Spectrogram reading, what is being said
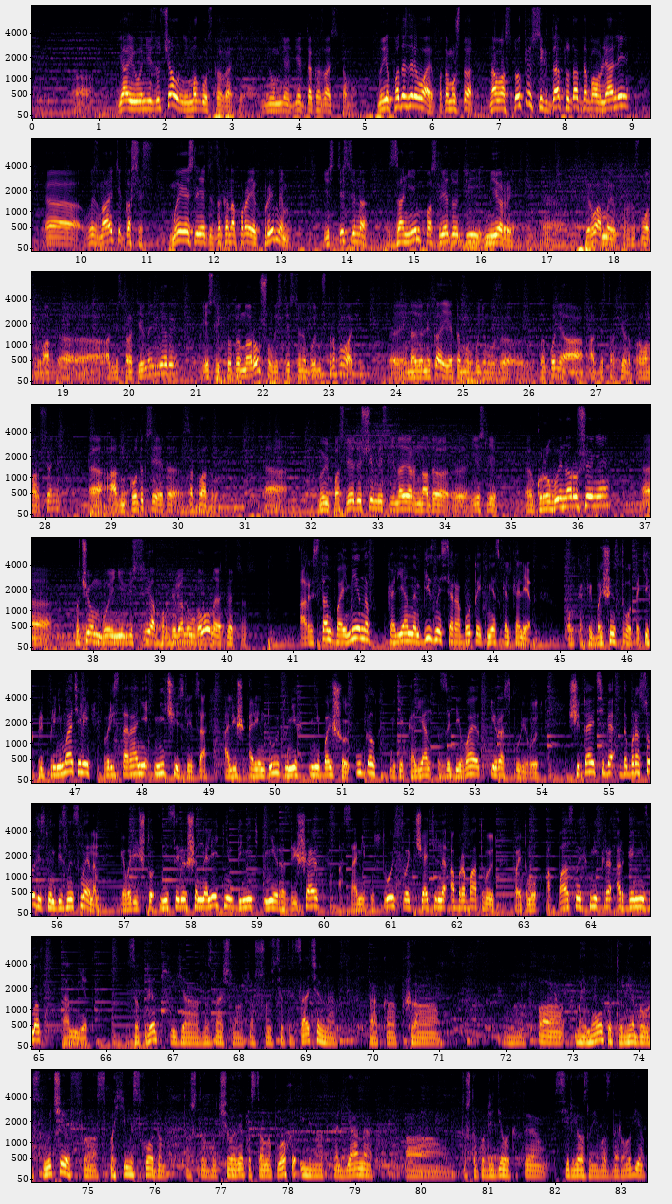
А, я его не изучал, не могу сказать, и у меня нет доказательств тому. Но я подозреваю, потому что на Востоке всегда туда добавляли, вы знаете, гашиш. Мы, если этот законопроект примем, естественно, за ним последуют и меры. Э, сперва мы предусмотрим э, административные меры. Если кто-то нарушил, естественно, будем штрафовать. Э, и наверняка и это мы будем уже в законе о административном правонарушении, э, админкодексе это закладывать. Ну и последующим, если, наверное, надо, э, если э, грубые нарушения, э, почему бы не ввести определенную уголовную ответственность. Арестан Байменов в кальянном бизнесе работает несколько лет. Он, как и большинство таких предпринимателей, в ресторане не числится, а лишь арендует у них небольшой угол, где кальян забивают и раскуривают считает себя добросовестным бизнесменом, говорит, что несовершеннолетним дымить не разрешают, а сами устройства тщательно обрабатывают, поэтому опасных микроорганизмов там нет. Запрет я однозначно отношусь отрицательно, так как э, по моему опыту не было случаев э, с плохим исходом, то чтобы человеку стало плохо именно от кальяна, э, то что повредило как-то серьезно его здоровье.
